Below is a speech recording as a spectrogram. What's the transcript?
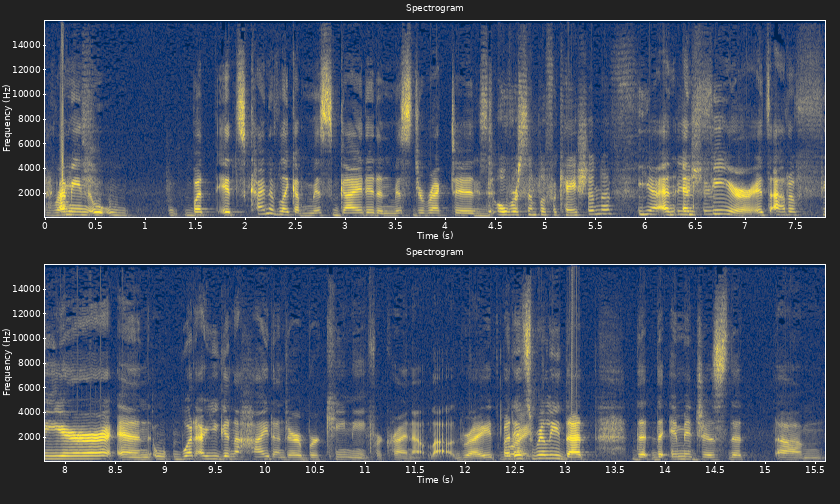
I right. mean. w- w- But it's kind of like a misguided and misdirected oversimplification of yeah, and, and issue? fear. It's out of fear, and what are you going to hide under a burkini for crying out loud, right? But it's really that, that the images that um,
